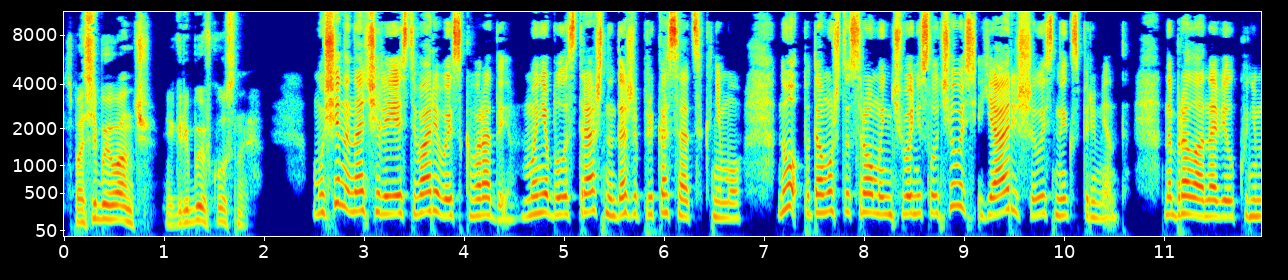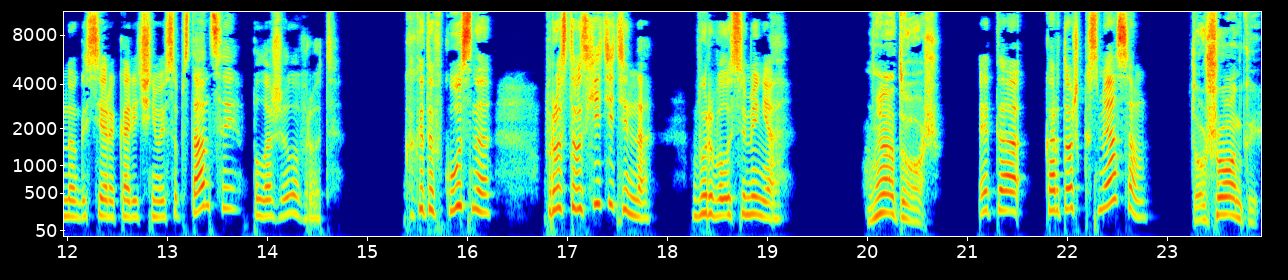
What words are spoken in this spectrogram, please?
Спасибо, Иваныч, и грибы вкусные». Мужчины начали есть варево из сковороды. Мне было страшно даже прикасаться к нему. Но потому что с Ромой ничего не случилось, я решилась на эксперимент. Набрала на вилку немного серо-коричневой субстанции, положила в рот. «Как это вкусно! Просто восхитительно!» Вырвалось у меня. «А то ж!» «Это картошка с мясом?» «Тушенкой!»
